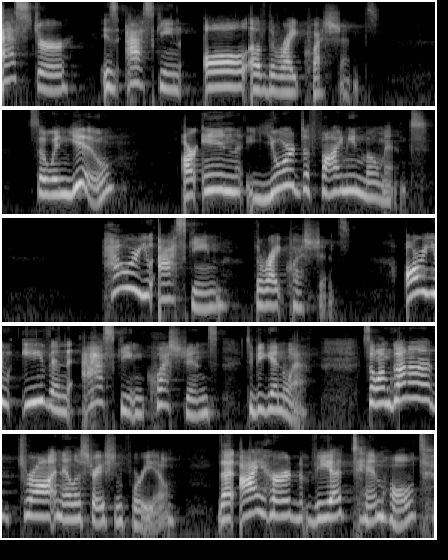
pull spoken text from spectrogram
Esther is asking all of the right questions. So, when you are in your defining moment, how are you asking the right questions? Are you even asking questions to begin with? So, I'm gonna draw an illustration for you that I heard via Tim Holt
